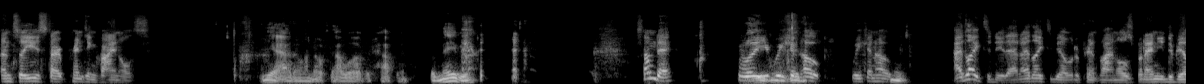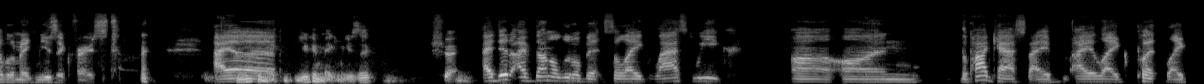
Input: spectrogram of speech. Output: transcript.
Until you start printing vinyls. Yeah i don't know if that will ever happen but maybe. Someday. Well you- we Mhm. can hope we can hope Mm. i'd like to do that i'd like to be able to print vinyls but i need to be able to make music first i you, uh can make, you can make music Sure. I did I've done a little bit. So like last week uh on the podcast I I like put like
